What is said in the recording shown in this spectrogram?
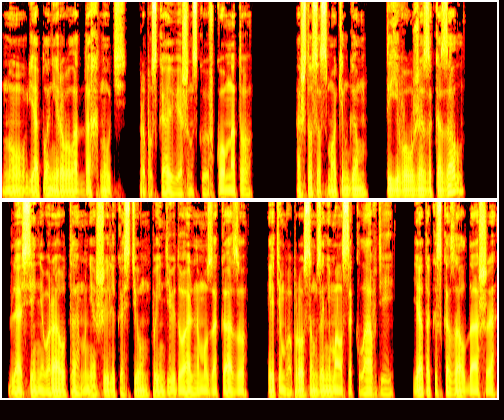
Ну, я планировал отдохнуть. Пропускаю Вешенскую в комнату. А что со смокингом? Ты его уже заказал? Для осеннего раута мне шили костюм по индивидуальному заказу. Этим вопросом занимался Клавдий. Я так и сказал Даше.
